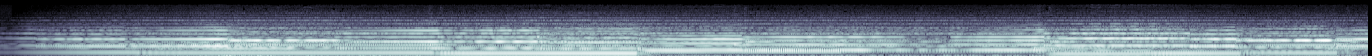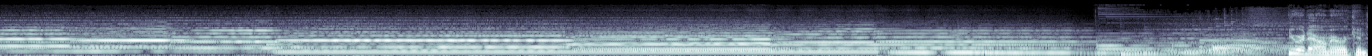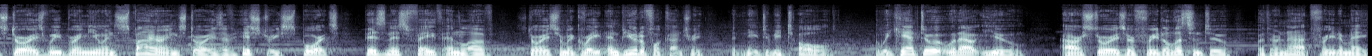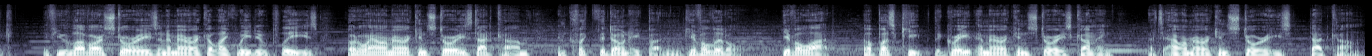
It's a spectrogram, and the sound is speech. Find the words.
Here at Our American Stories, we bring you inspiring stories of history, sports, business, faith, and love. Stories from a great and beautiful country that need to be told. But we can't do it without you. Our stories are free to listen to, but they're not free to make. If you love our stories in America like we do, please go to ouramericanstories.com and click the donate button. Give a little, give a lot. Help us keep the great American stories coming. That's ouramericanstories.com.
